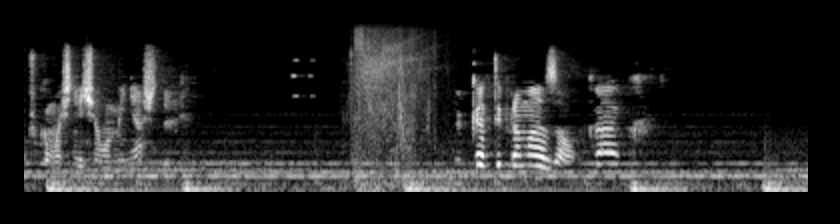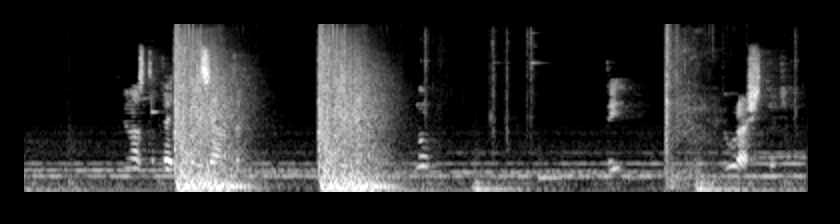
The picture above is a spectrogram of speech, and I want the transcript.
Пушка мощнее, чем у меня, что ли? Так как ты промазал? Как? 95 процентов. Ну, ты дура, что ли?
